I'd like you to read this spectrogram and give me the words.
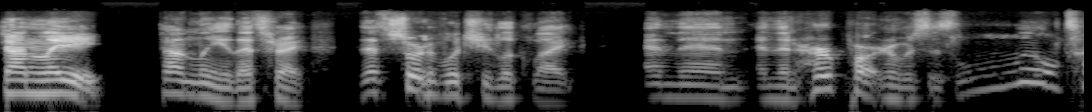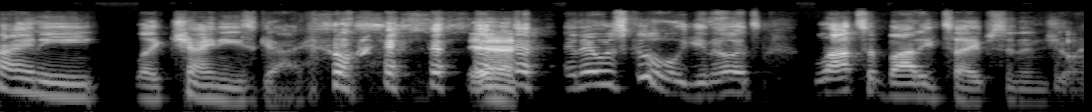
John Lee. Chun Li, that's right. That's sort of what she looked like. And then and then her partner was this little tiny like chinese guy. Yeah. and it was cool you know it's lots of body types and enjoy.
